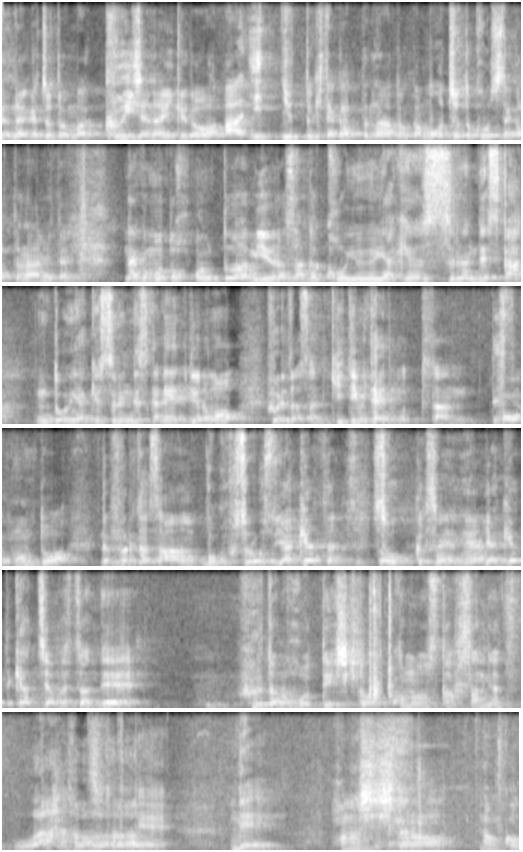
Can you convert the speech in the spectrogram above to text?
したなんかちょっとまあ悔いじゃないけどあい言っときたかったなとかもうちょっとこうしたかったなみたいな。なんかもっと本当は三浦さんがこういう野球するんですか？どういう野球するんですかね？っていうのも古田さんに聞いてみたいと思ってたんですよ本当は。で古田さん僕それこそ野球やってたんですそっかそうやね。野球やってキャッチャーもやってたんで古田の方程式とこのスタッフさんでやってうわ。てで話したらなんか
